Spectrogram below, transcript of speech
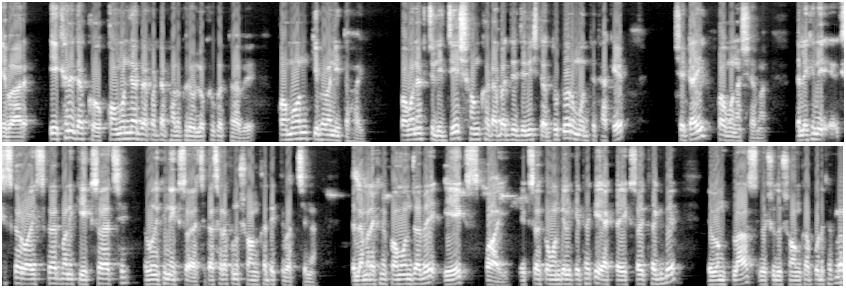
এবার এখানে দেখো কমন নেওয়ার ব্যাপারটা ভালো করে লক্ষ্য করতে হবে। কমন কীভাবে নিতে হয়? কমন অ্যাকচুয়ালি যে সংখ্যাটা বা যে জিনিসটা দুটোর মধ্যে থাকে, সেটাই কমন আসে আমার। তাহলে এখানে এক্স স্কোয়ার ওয়াই স্কোয়ার মানে কি এক্স ওয়াই আছে? এবং এখানে এক্স ওয়াই আছে। তাছাড়া কোনো সংখ্যা দেখতে পাচ্ছি না। তাহলে আমার এখানে কমন যাবে x y x y common গেলে কে থাকে? একটা এক্স ওয়াই থাকবে এবং প্লাস এবার শুধু সংখ্যা পড়ে থাকলে,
